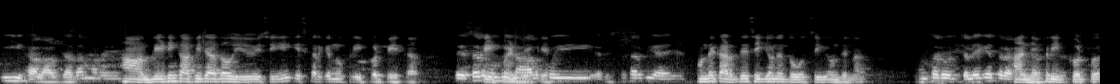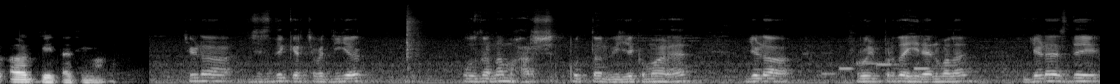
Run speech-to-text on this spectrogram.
ਕੀ ਹਾਲਾਤ ਜ਼ਿਆਦਾ ਮਾੜੇ ਨੇ? ਹਾਂ ਬਲੀਡਿੰਗ ਕਾਫੀ ਜ਼ਿਆਦਾ ਹੋਈ ਹੋਈ ਸੀਗੀ ਇਸ ਕਰਕੇ ਉਹਨੂੰ ਫਰੀਦਕੋਟ ਭੇਜਤਾ। ਤੇ ਸਰ ਉਹਦੇ ਨਾਲ। ਕੋਈ ਰਿਸ਼ਤੇਦਾਰ ਵੀ ਆਏ? ਉਹਦੇ ਕਰਦੇ ਸੀਗੇ ਉਹਦੇ ਦੋਸਤ ਸੀਗੇ ਉਹਦੇ ਨਾਲ। ਹੁਣ ਸਰ ਉਹ ਚਲੇ ਗਏ ਤਰ੍ਹਾਂ ਹਾਂਜੀ ਫਰੀਦਕੋਟ ਤੋਂ ਭੇਜਤਾ ਸੀ ਮੈਂ ਜਿਹੜਾ ਜਿਸ ਦੇ ਕਿਰਚ ਵੱਜੀ ਹੈ ਉਸ ਦਾ ਨਾਮ ਹਰਸ਼ ਪੁੱਤਰ ਵਿਜੇ ਕੁਮਾਰ ਹੈ ਜਿਹੜਾ ਫਿਰੋਜ਼ਪੁਰ ਦਾ ਹੀ ਰਹਿਣ ਵਾਲਾ ਹੈ ਜਿਹੜਾ ਇਸ ਦੇ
